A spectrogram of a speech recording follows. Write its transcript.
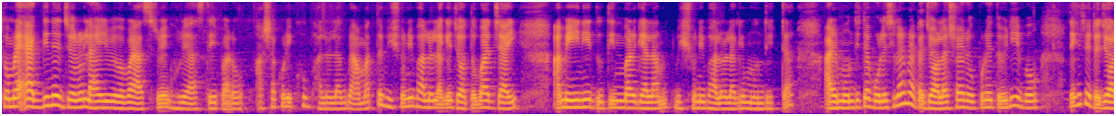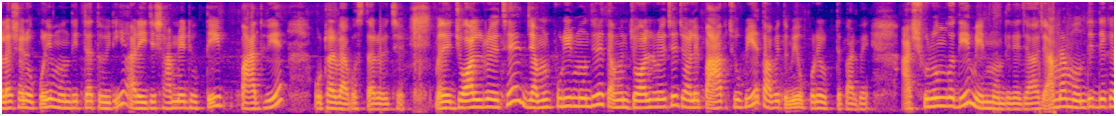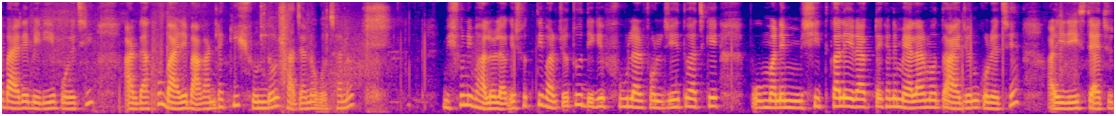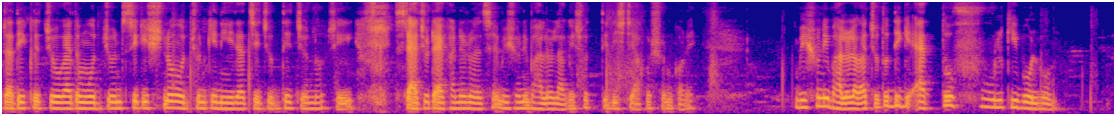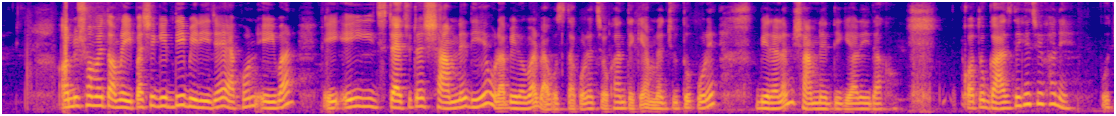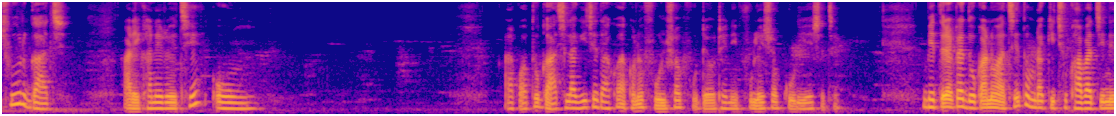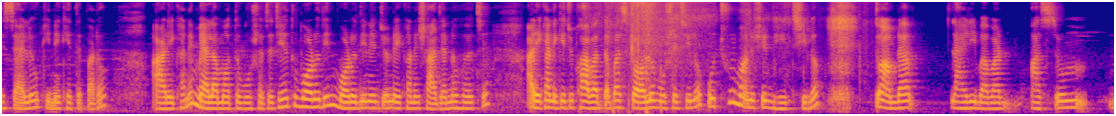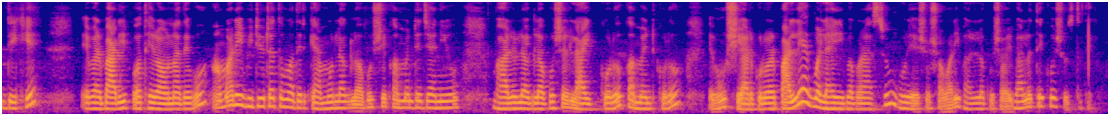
তোমরা একদিনের জন্য লাহিড়ি বাবার আশ্রমে ঘুরে আসতেই পারো। আশা করি খুব ভালো লাগবে। আমার তো ভীষণই ভালো লাগে। যতবার যাই, আমি এই নিয়ে দু, তিনবার গেলাম, ভীষণই ভালো লাগে মন্দিরটা। আর মন্দিরটা বলেছিলাম না, এটা জলাশয়ের ওপরে তৈরি এবং দেখেছ, এটা জলাশয়ের ওপরেই মন্দিরটা তৈরি। আর এই যে সামনে ঢুকতেই পা ধুয়ে ওঠার ব্যবস্থা রয়েছে। মানে জল রয়েছে, যেমন পুরীর মন্দিরে তেমন জল রয়েছে, জলে পা চুপিয়ে তবে তুমি উপরে উঠতে পারবে। আর সুড়ঙ্গ দিয়ে মেন মন্দিরে যাওয়া যায়। আমরা মন্দির দেখে বাইরে বেরিয়ে পড়েছি। আর দেখো বাইরে বাগানটা কি সুন্দর সাজানো, গোছানো। ভীষণই ভালো লাগে। সত্যি ভালো, চতুর্দিকে ফুল আর ফল। যেহেতু আজকে মানে শীতকালে এরা একটা এখানে মেলার মতো আয়োজন করেছে। আর এই যে স্ট্যাচুটা দেখলে চোখ একদম অর্জুন, শ্রীকৃষ্ণ অর্জুনকে নিয়ে যাচ্ছে যুদ্ধের জন্য। সেই স্ট্যাচুটা এখানে রয়েছে। ভীষণই ভালো লাগে। সত্যি দৃষ্টি আকর্ষণ করে। ভীষণই ভালো লাগে। চতুর্দিকে এত ফুল, কি বলব? অন্য সময় তো আমরা এই পাশে গেট দিয়ে বেরিয়ে যাই। এখন এইবার এই এই স্ট্যাচুটার সামনে দিয়ে ওরা বেরোবার ব্যবস্থা করেছে। ওখান থেকে আমরা জুতো পরে বেরালাম সামনের দিকে। আর এই দেখো, কত গাছ দেখেছ এখানে? প্রচুর গাছ। আর এখানে রয়েছে ওম। আর কত গাছ লাগিয়েছে দেখো এখনও ফুল সব ফুটে ওঠেনি, ফুলে সব কুড়িয়ে এসেছে। ভেতরে একটা দোকানও আছে, তোমরা কিছু খাবার জিনিস চাইলেও কিনে খেতে পারো। আর এখানে মেলা মতো বসেছে যেহেতু বড়দিন, বড়দিনের জন্য এখানে সাজানো হয়েছে। আর এখানে কিছু খাবার দাবার স্টলও বসেছিল। প্রচুর মানুষের ভিড় ছিল। তো আমরা লাহিড়ি বাবার আশ্রম দেখে এবার বাড়ির পথে রওনা দেব। আমার এই ভিডিওটা তোমাদের কেমন লাগল অবশ্যই কমেন্টে জানিও। ভালো লাগলে অবশ্যই লাইক করো, কমেন্ট করো এবং শেয়ার করো। আর পারলে একবার লাহিড়ি বাবার আশ্রম ঘুরে এসো। সবারই ভালো লাগবে। সবাই ভালো থেকো, সুস্থ থেকো।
